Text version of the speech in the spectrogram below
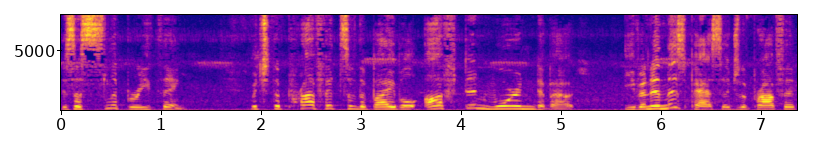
is a slippery thing, which the prophets of the Bible often warned about. Even in this passage, the prophet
